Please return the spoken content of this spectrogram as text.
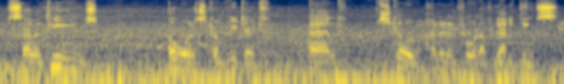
17 overs completed and scored 104 of Liyari Kings.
